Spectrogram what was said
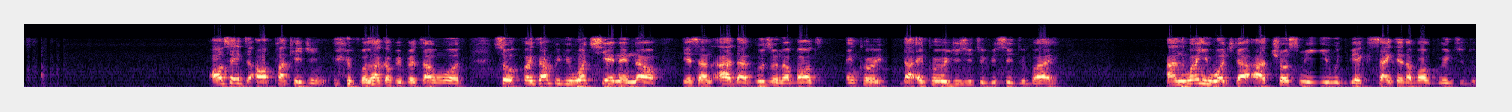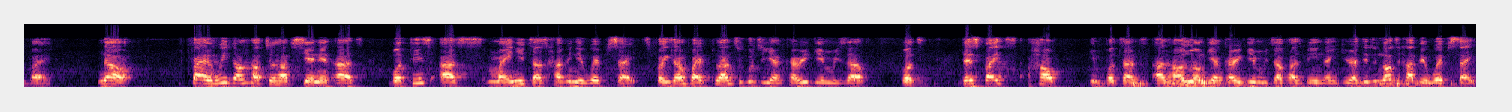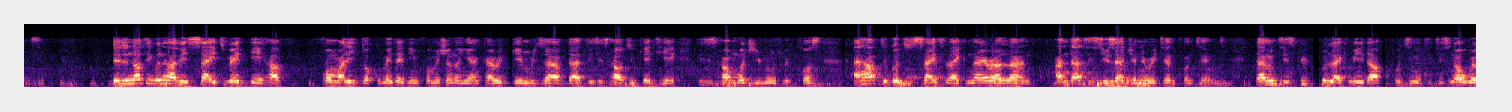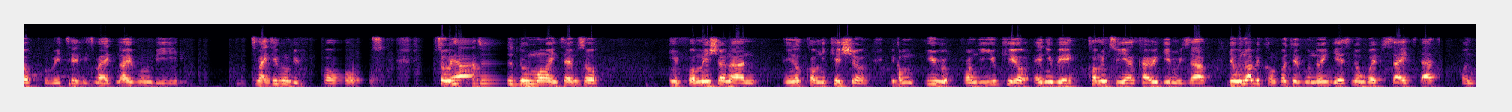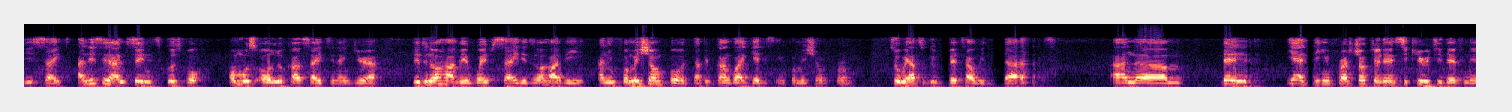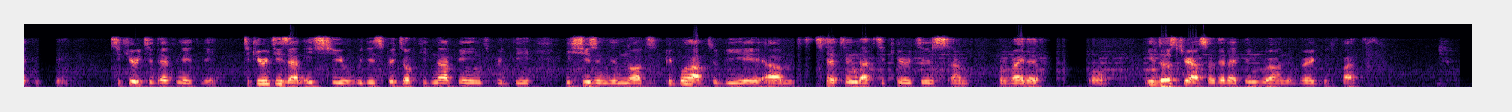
I'll say it's our packaging, for lack of a better word. So, for example, if you watch CNN now, there's an ad that goes on about encourage that encourages you to visit Dubai. And when you watch that ad, trust me, you would be excited about going to Dubai. Now, fine, we don't have to have CNN ads, but things as minute as having a website. For example, I plan to go to Yankari Game Reserve, but despite how important and how long Yankari Game Reserve has been in Nigeria, they do not have a website. They do not even have a site where they have formally documented information on Yankari Game Reserve that this is how to get here, this is how much the rooms will cost. I have to go to sites like Nairaland, and that is user generated content. That means it's people like me that are putting it, it is not well curated, it might not even be it might even be false. So we have to do more in terms of information and you know communication from Europe, from the UK or anywhere coming to Yankari Game Reserve. They will not be comfortable knowing there's no website that on this site. And this thing I'm saying it goes for almost all local sites in Nigeria. They do not have a website. They do not have a, an information board that people can go and get this information from. So we have to do better with that. And um, then, yeah, the infrastructure, then security definitely. Security definitely. Security is an issue with the spate of kidnappings, with the issues in the north. People have to be um, certain that security is um, provided for. If those three are sorted, I think we're on a very good path.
